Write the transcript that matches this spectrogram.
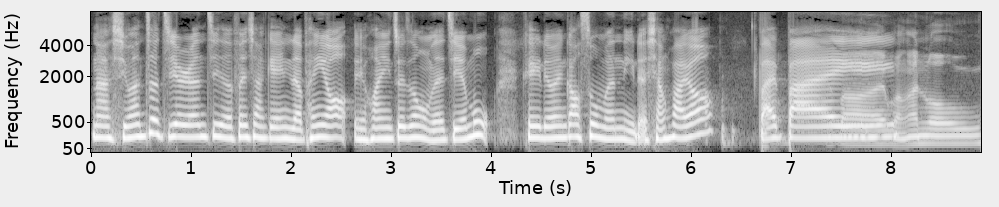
那喜欢这集的人，记得分享给你的朋友，也欢迎追踪我们的节目，可以留言告诉我们你的想法哟。拜拜，拜，晚安喽。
